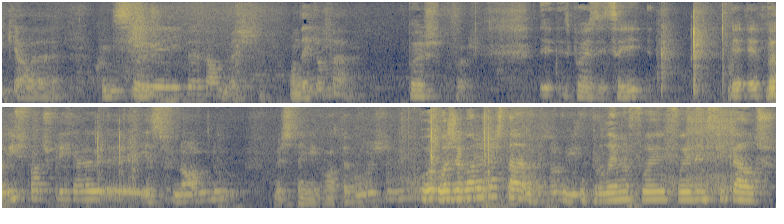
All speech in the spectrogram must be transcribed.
e que ela conhecia Pois. e tal. Mas onde é que ele estava? Pois, Pois. depois isso aí. é- é- Não, isto pode explicar eh, esse fenómeno, mas se tem a cota hoje. Ho- Hoje agora já está. O, o problema foi, foi identificá-los.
